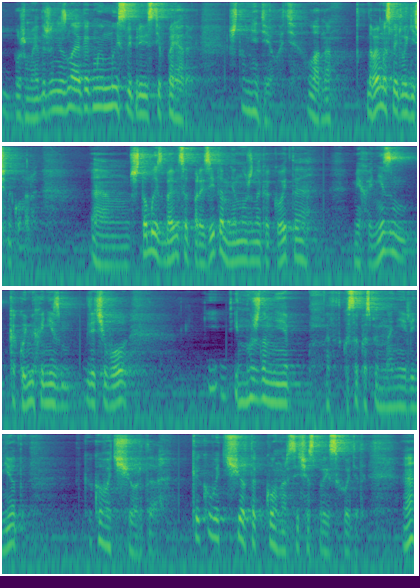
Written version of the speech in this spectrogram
Боже мой, я даже не знаю, как мои мысли привести в порядок. Что мне делать? Ладно, давай мыслить логично, Конор. Эм, чтобы избавиться от паразита, мне нужно какой-то механизм. Какой механизм? Для чего? И, и нужно мне этот кусок воспоминаний или нет? Какого черта? Какого черта Конор сейчас происходит? А?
